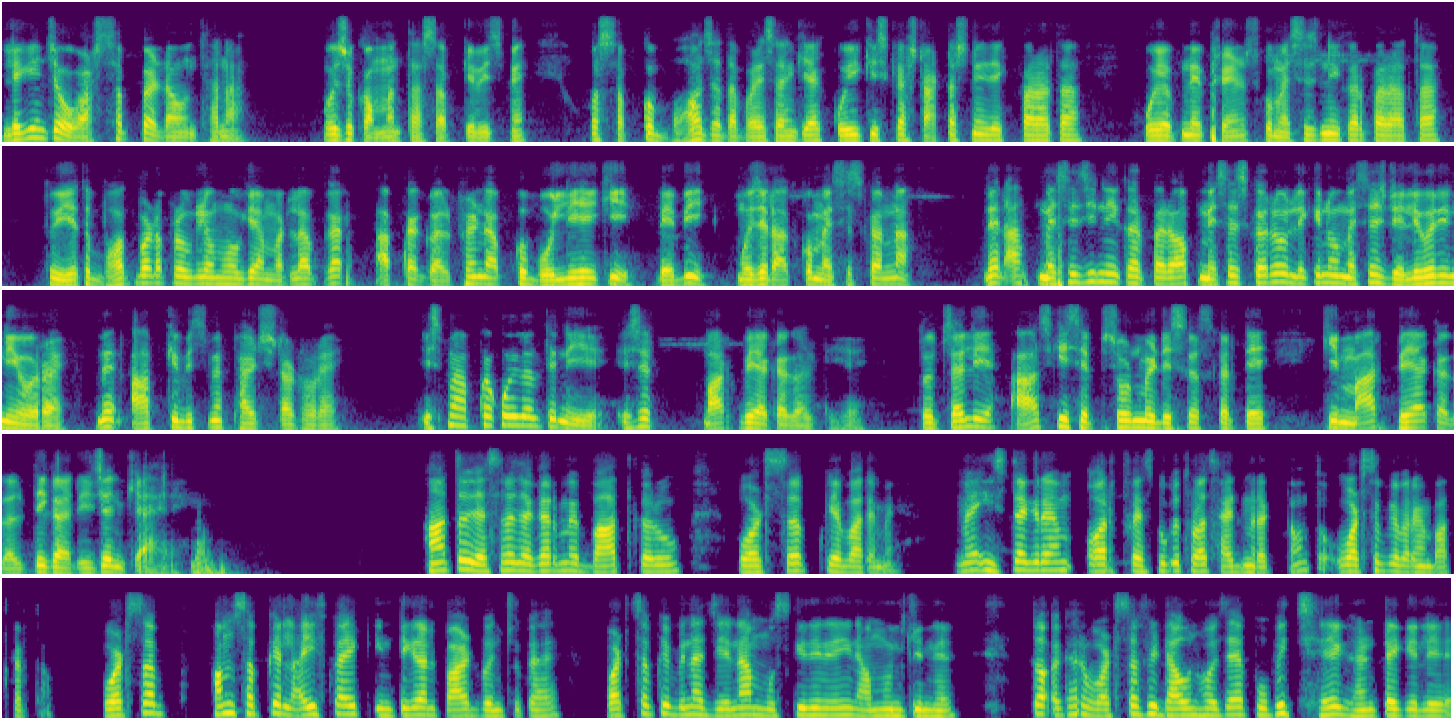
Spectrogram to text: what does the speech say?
लेकिन जो व्हाट्सअप का डाउन था ना वो जो कॉमन था सबके बीच में, वो सबको बहुत ज़्यादा परेशान किया। कोई किसका स्टाटस नहीं देख पा रहा था, कोई अपने फ्रेंड्स को मैसेज नहीं कर पा रहा था। तो ये तो बहुत बड़ा प्रॉब्लम हो गया। मतलब अगर आपका गर्लफ्रेंड आपको बोली है कि बेबी मुझे रात को मैसेज करना। देन आप मैसेज ही नहीं कर पा रहे हो। आप मैसेज करो लेकिन वो मैसेज डिलीवरी नहीं हो रहा है। देन आपके बीच में फाइट स्टार्ट हो रहा है। इसमें आपका कोई गलती नहीं है। इसे मार्क भैया का गलती है। तो चलिए, आज की इस एपिसोड में डिस्कस करते हैं कि मार्क भैया का गलती का रीजन क्या है। हाँ तो जैसा अगर मैं बात करूँ व्हाट्सएप के बारे में। मैं इंस्टाग्राम और फेसबुक को थोड़ा साइड में रखता हूँ तो व्हाट्सएप के बारे में बात करता हूँ। व्हाट्सएप हम सबके लाइफ का एक इंटीग्रल पार्ट बन चुका है। व्हाट्सएप के बिना जीना मुश्किल ही नहीं, नामुमकिन है। तो अगर व्हाट्सएप ही डाउन हो जाए, वो भी छह घंटे के लिए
